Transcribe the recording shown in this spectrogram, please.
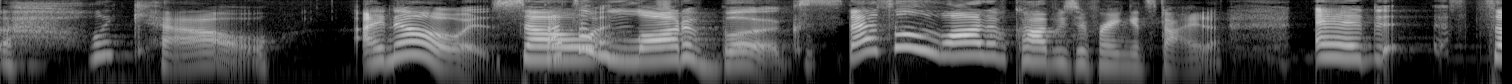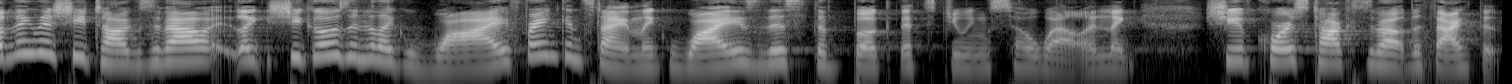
Ugh, holy cow. I know. So that's a lot of books. That's a lot of copies of Frankenstein. And something that she talks about, like she goes into like why Frankenstein? Like why is this the book that's doing so well? And like she of course talks about the fact that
